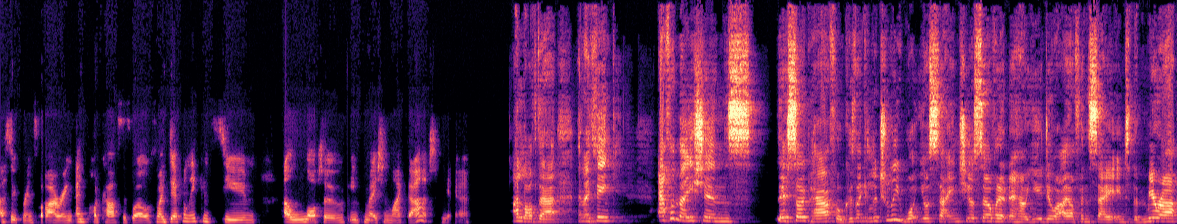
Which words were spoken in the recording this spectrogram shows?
are super inspiring and podcasts as well. So I definitely consume a lot of information like that. Yeah. I love that. And I think affirmations they're so powerful because like literally what you're saying to yourself i don't know how you do it i often say it into the mirror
